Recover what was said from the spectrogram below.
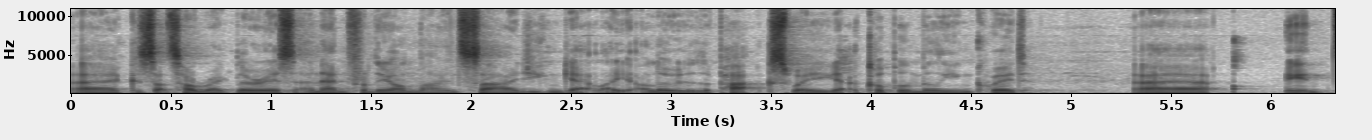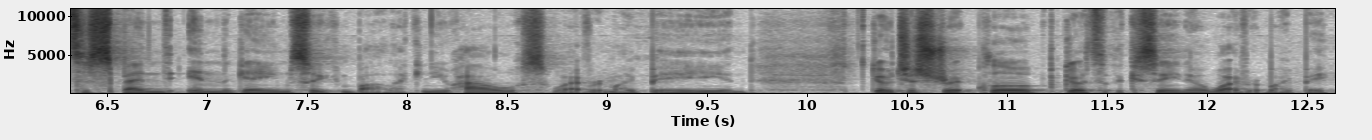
because that's how regular it is. And then for the online side, you can get like a load of the packs where you get a couple of million quid uh, in, to spend in the game, so you can buy like a new house, whatever it might be, and go to a strip club, go to the casino, whatever it might be.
